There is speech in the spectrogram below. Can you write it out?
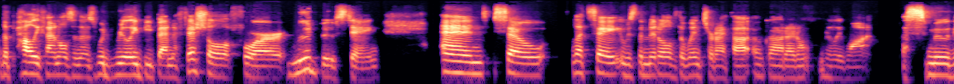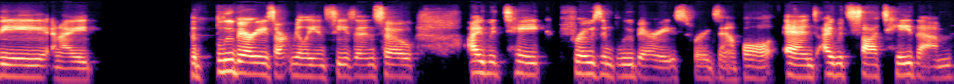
the polyphenols in those would really be beneficial for mood boosting. And so, let's say it was the middle of the winter, and I thought, oh God, I don't really want a smoothie and I the blueberries aren't really in season. So I would take frozen blueberries, for example, and I would saute them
